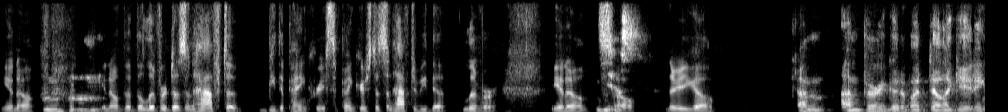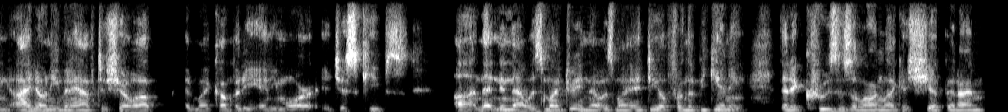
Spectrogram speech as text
you know mm-hmm. you know the, the liver doesn't have to be the pancreas the pancreas doesn't have to be the liver you know yes. so there you go I'm I'm very good about delegating. I don't even have to show up at my company anymore. It just keeps on. That, and that was my dream. That was my ideal from the beginning. That it cruises along like a ship, and I'm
